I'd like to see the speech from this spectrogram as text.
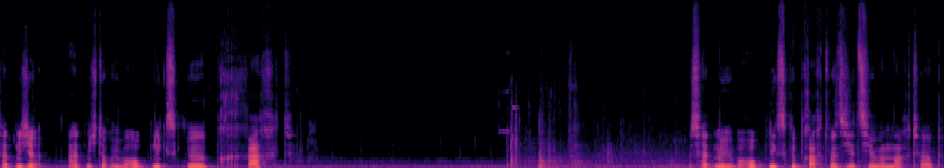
Das hat mich hat mich doch überhaupt nichts gebracht. Das hat mir überhaupt nichts gebracht, was ich jetzt hier gemacht habe.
